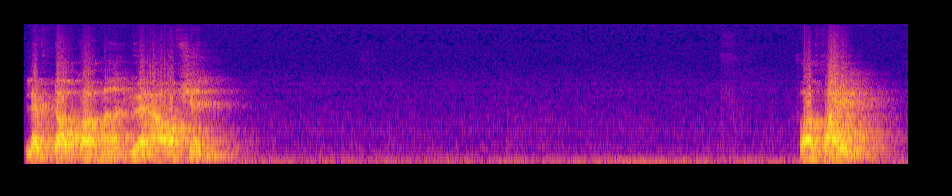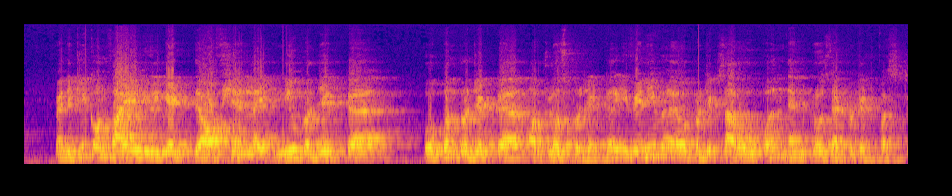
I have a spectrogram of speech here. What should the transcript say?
left top corner, you have option for file. When you click on file, you will get the option like new project, uh, open project uh, or close project. If any uh, projects are open, then close that project first.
